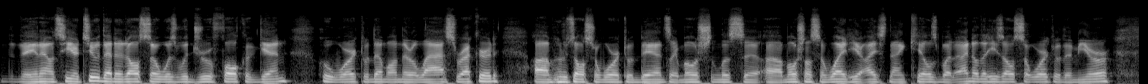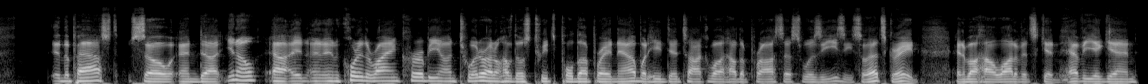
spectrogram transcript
they announced here too that it also was with Drew Fulk again, who worked with them on their last record, um, who's also worked with bands like Motionless, uh, Motionless in White here, Ice Nine Kills. But I know that he's also worked with Emmure in the past. So, and uh, you know, uh, and, and, according to Ryan Kirby on Twitter, I don't have those tweets pulled up right now, but he did talk about how the process was easy. So that's great, and about how a lot of it's getting heavy again.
